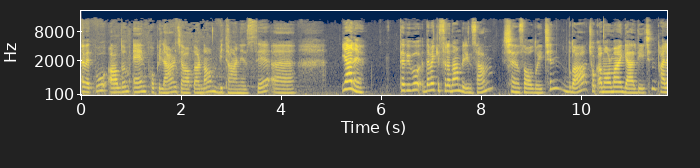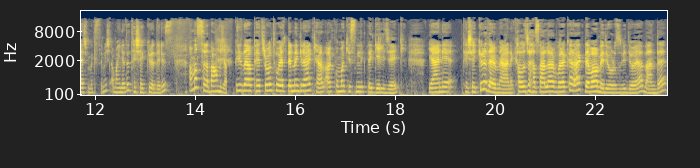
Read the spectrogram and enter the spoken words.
Evet bu aldığım en popüler cevaplardan bir tanesi. Ee, yani tabii bu demek ki sıradan bir insan şahıs olduğu için bu da çok anormal geldiği için paylaşmak istemiş ama yine de teşekkür ederiz. Ama sıradan bir. Bir daha petrol tuvaletlerine girerken aklıma kesinlikle gelecek. Yani teşekkür ederim yani. Kalıcı hasarlar bırakarak devam ediyoruz videoya ben de.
